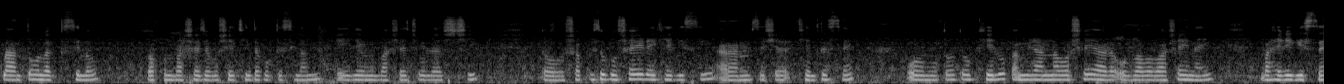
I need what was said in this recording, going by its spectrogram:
ক্লান্তও লাগতেছিল। কখন বাসায় যাব সেই চিন্তা করতেছিলাম। এই যে আমি বাসায় চলে আসছি। তো সব কিছু গোছাই রেখে গেছি আর আমি এসে খেলতেছে। ওর মতো তো খেলুক, আমি রান্না বসাই আর ওর বাবা বাসায় নাই, বাইরে গেছে।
